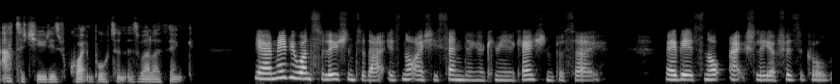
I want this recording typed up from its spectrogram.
attitude is quite important as well i think. Yeah and maybe one solution to that is not actually sending a communication per se. Maybe it's not actually a physical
